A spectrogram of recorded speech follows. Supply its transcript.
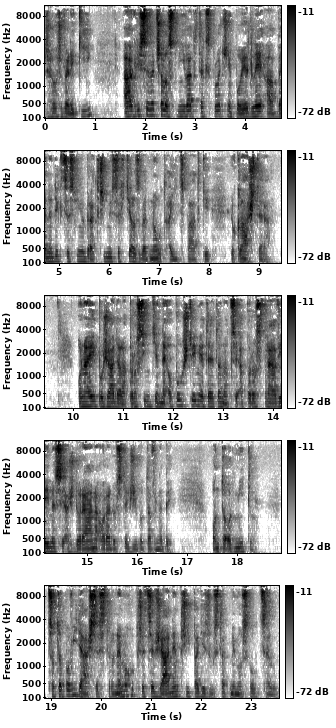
Řehoř Veliký. A když se začalo stmívat, tak společně pojedli a Benedikt se svými bratřími se chtěl zvednout a jít zpátky do kláštera. Ona jej požádala, prosím tě, neopouštěj mě této noci a porozprávějme si až do rána o radostech života v nebi. On to odmítl. Co to povídáš, sestro, nemohu přece v žádném případě zůstat mimo svou celu.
